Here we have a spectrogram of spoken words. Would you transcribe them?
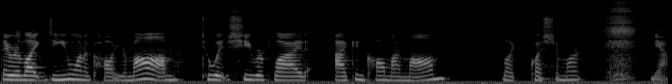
they were like, Do you want to call your mom? To which she replied, I can call my mom? Like, question mark. Yeah.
